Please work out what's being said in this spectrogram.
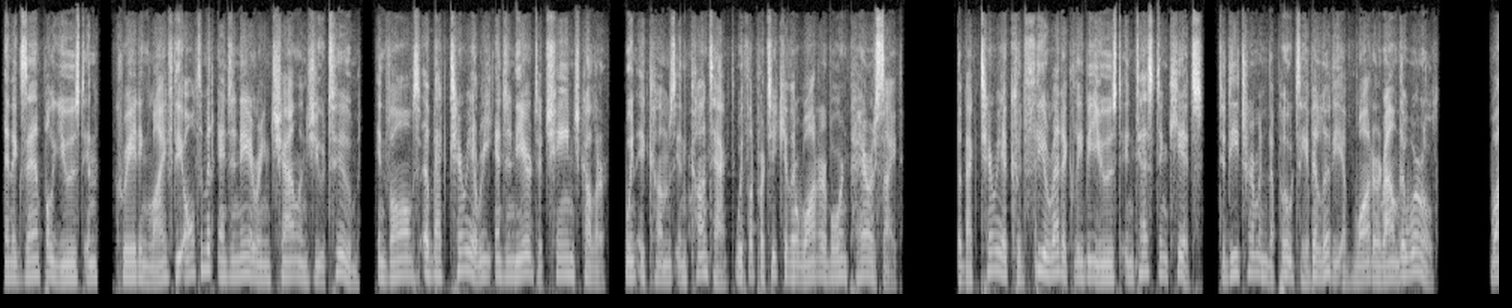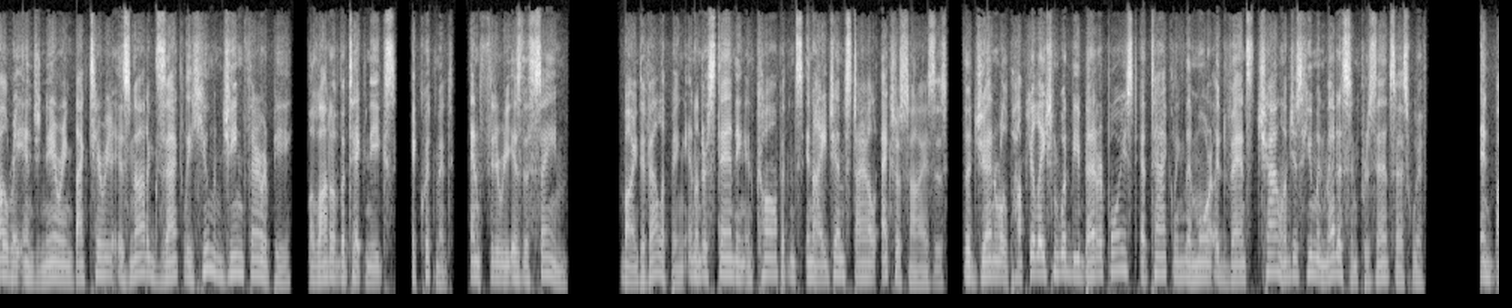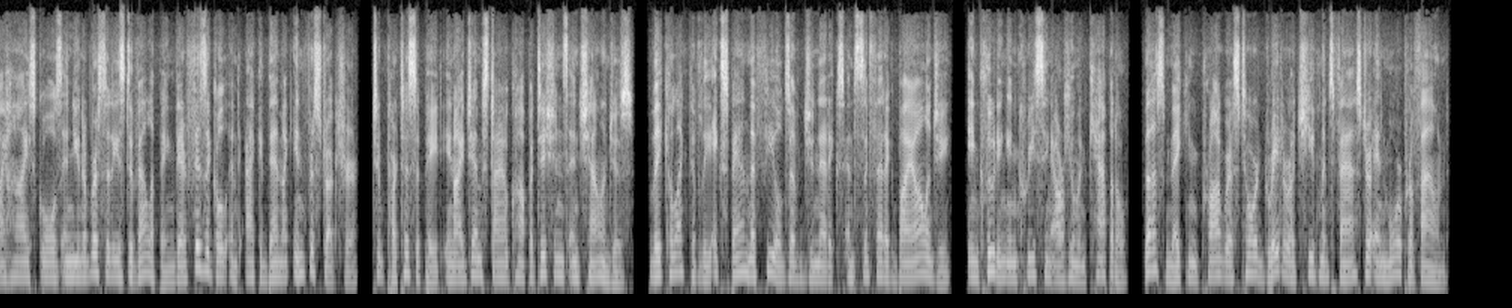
An example used in Creating Life The Ultimate Engineering Challenge YouTube involves a bacteria re-engineered to change color when it comes in contact with a particular waterborne parasite. The bacteria could theoretically be used in testing kits to determine the potability of water around the world. While re-engineering bacteria is not exactly human gene therapy, a lot of the techniques, equipment, and theory is the same. By developing an understanding and competence in iGEM-style exercises, the general population would be better poised at tackling the more advanced challenges human medicine presents us with. And by high schools and universities developing their physical and academic infrastructure to participate in iGEM-style competitions and challenges, they collectively expand the fields of genetics and synthetic biology, including increasing our human capital, thus making progress toward greater achievements faster and more profound.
